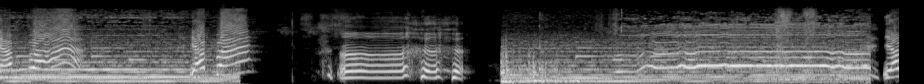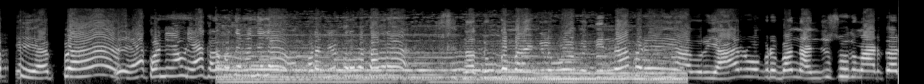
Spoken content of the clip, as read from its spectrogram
ಯಪ್ಪ. ಯಪ್ಪ. ಯಪ್ಪ ಯಪ್ಪ ಯಾಕೊಂಡಿ ಅವ್ನು ಯಾಕೆ ಅಳ್ಕೊತ ಬಂದಿಲ್ಲ? ಕೊಡ ನೀರ್ ತರಬೇಕಾದ್ರ ನಾ ತುಂಬ ಬರಂಗಿಲ್ಲ ಹೋಗ. ದಿನ ಬರೀ ಅವ್ರು ಯಾರು ಒಬ್ರು ಬಂದ್ ಅಂಜಿಸುದು ಮಾಡ್ತಾರ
